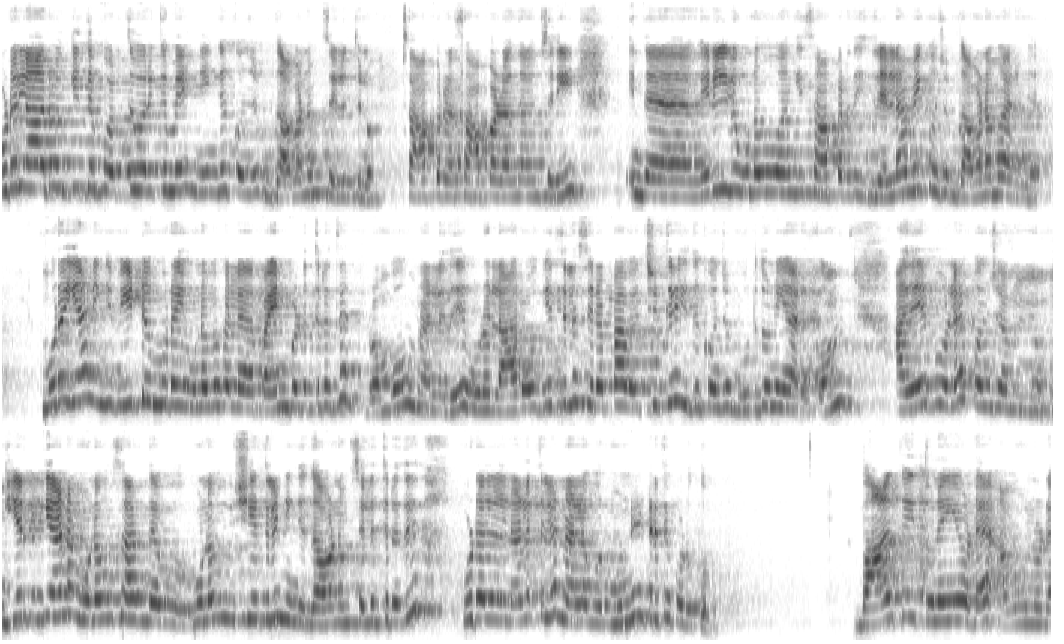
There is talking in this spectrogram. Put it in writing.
உடல் ஆரோக்கியத்தை பொறுத்த வரைக்குமே நீங்கள் கொஞ்சம் கவனம் செலுத்தணும். சாப்பிட்ற சாப்பாடாக இருந்தாலும் சரி இந்த வெளியில் உணவு வாங்கி சாப்பிட்றது இதில் எல்லாமே கொஞ்சம் கவனமாக இருங்க. முறையாக நீங்கள் வீட்டு முறை உணவுகளை பயன்படுத்துறது ரொம்பவும் நல்லது. உடல் ஆரோக்கியத்தில் சிறப்பாக வச்சுக்க இது கொஞ்சம் உறுதுணையாக இருக்கும். அதே போல் கொஞ்சம் இயற்கையான உணவு சார்ந்த உணவு விஷயத்தில் நீங்கள் கவனம் செலுத்துறது உடல் நலத்தில் நல்ல ஒரு முன்னேற்றத்தை கொடுக்கும். வாழ்க்கை துணையோட அவங்களோட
